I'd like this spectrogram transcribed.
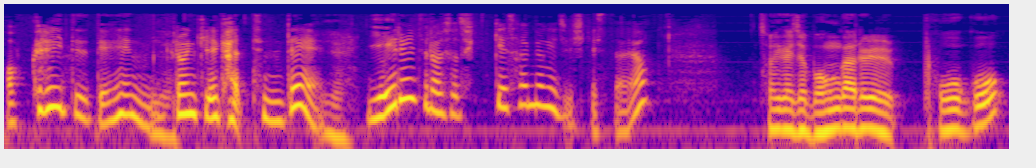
업그레이드된 예. 그런 길 같은데 예. 예를 들어서 쉽게 설명해 주시겠어요? 저희가 이제 뭔가를 보고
